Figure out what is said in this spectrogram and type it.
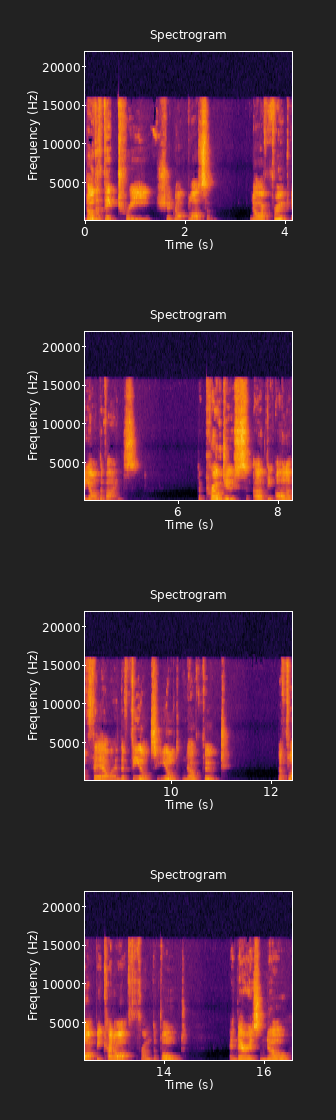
Though the fig tree should not blossom, nor fruit be on the vines, the produce of the olive fail, and the fields yield no food. The flock be cut off from the fold, and there is no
